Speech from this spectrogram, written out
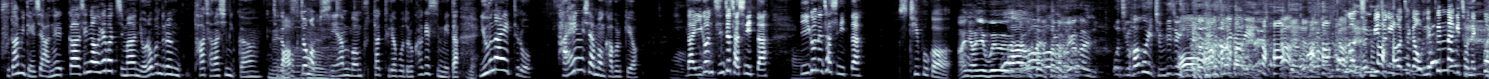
부담이 되지 않을까 생각을 해봤지만 여러분들은 다 잘하시니까 네. 제가 아, 걱정 네. 없이 한번 부탁드려보도록 하겠습니다. 네. 유나이트로 사행시 한번 가볼게요. 나 이건 진짜 자신 있다. 이거는 자신 있다. 스티브가 아니 아니 왜왜 아, 왜 약간 어 지금 하고 있 준비 중이 어, 그거 준비 중인 거 제가 오늘 끝나기 전에 꼭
